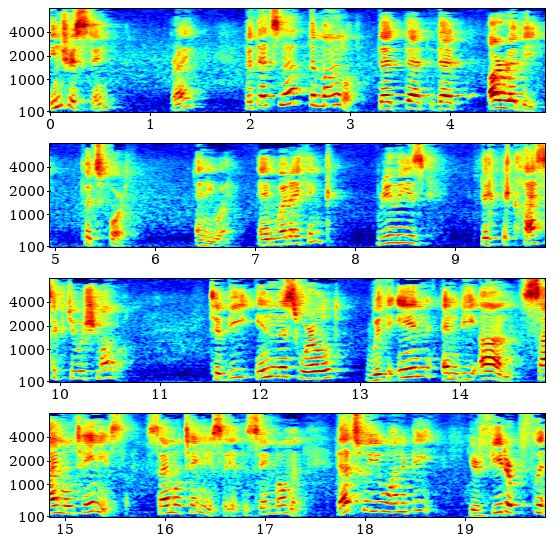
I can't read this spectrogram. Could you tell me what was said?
interesting, right? But that's not the model that, that, that our Rebbe puts forth anyway. And what I think really is the, the classic Jewish model to be in this world within and beyond simultaneously, simultaneously at the same moment. That's who you want to be. Your feet are pl-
